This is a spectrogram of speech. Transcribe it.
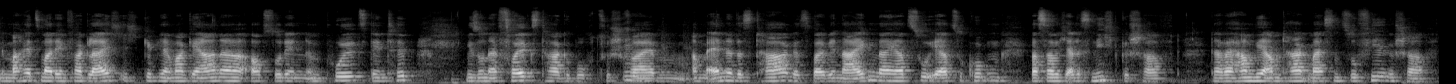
Ich mache jetzt mal den Vergleich, ich gebe ja immer gerne auch so den Impuls, den Tipp, wie so ein Erfolgstagebuch zu schreiben am Ende des Tages, weil wir neigen da ja zu, eher zu gucken, was habe ich alles nicht geschafft. Dabei haben wir am Tag meistens so viel geschafft.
